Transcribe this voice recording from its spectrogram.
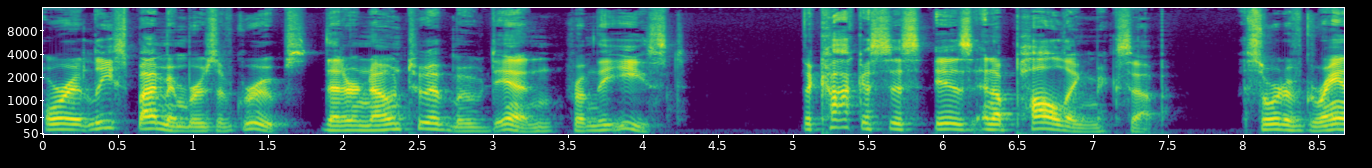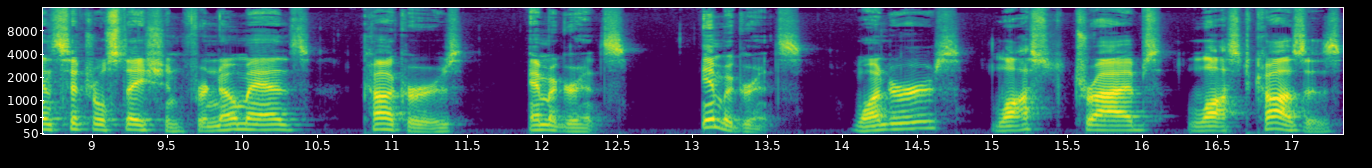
or at least by members of groups that are known to have moved in from the East. The Caucasus is an appalling mix up, a sort of grand central station for nomads, conquerors, emigrants, immigrants, wanderers, lost tribes, lost causes,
